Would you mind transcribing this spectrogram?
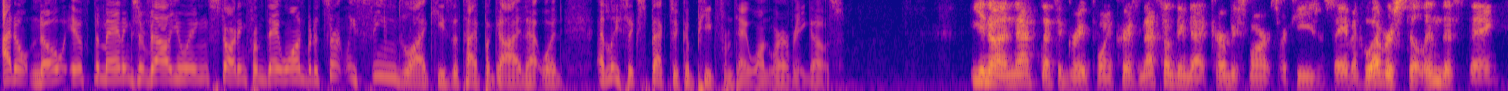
I don't know if the Mannings are valuing starting from day one, but it certainly seems like he's the type of guy that would at least expect to compete from day one wherever he goes. You know, and that that's a great point, Chris. And that's something that Kirby Smart, Sarkisian, Saban, whoever's still in this thing –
